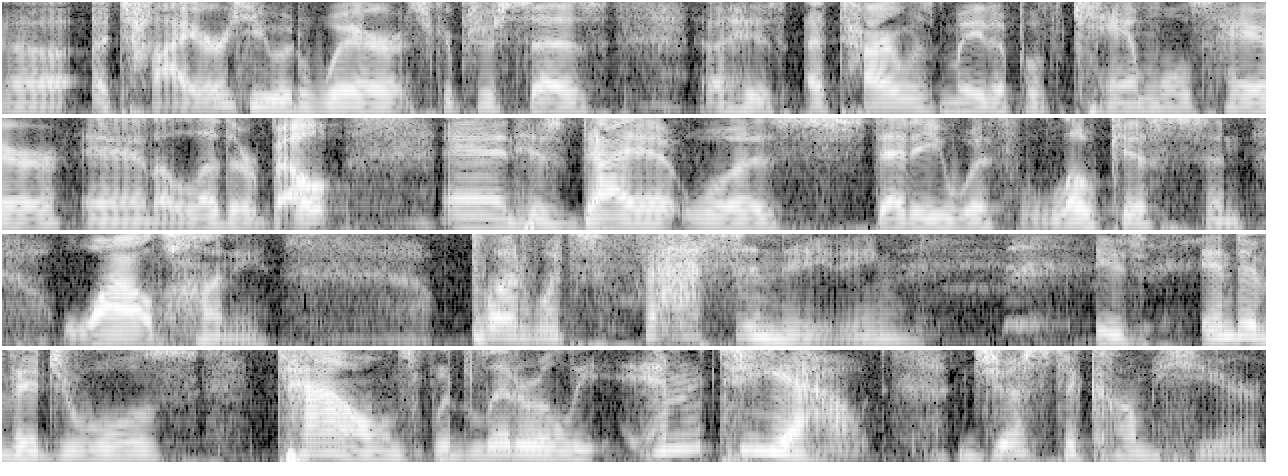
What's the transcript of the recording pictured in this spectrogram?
uh, attire. He would wear, scripture says, uh, his attire was made up of camel's hair and a leather belt, and his diet was steady with locusts and wild honey. But what's fascinating is individuals, towns would literally empty out just to come hear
